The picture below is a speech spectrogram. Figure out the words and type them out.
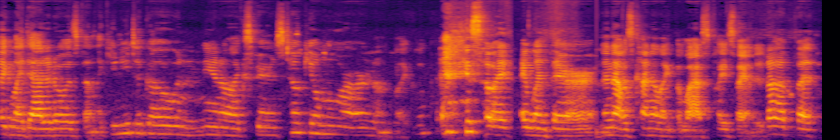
like my dad had always been like, you need to go and, you know, experience Tokyo more. And I'm like, okay. so I, I went there and that was kind of like the last place I ended up. But,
